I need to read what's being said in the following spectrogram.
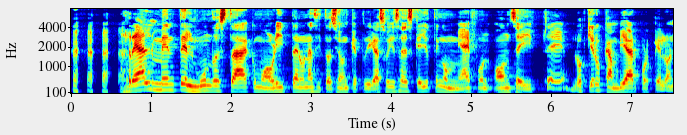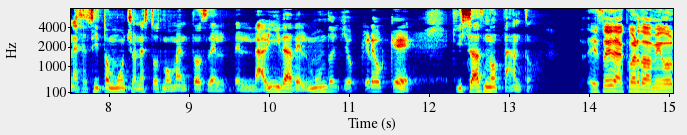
Realmente el mundo está como ahorita en una situación que tú digas, oye, ¿sabes qué? Yo tengo mi iPhone 11 y sí, lo quiero cambiar porque lo necesito mucho en estos momentos de la vida, del mundo. Yo creo que quizás no tanto. Estoy de acuerdo, amigo.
